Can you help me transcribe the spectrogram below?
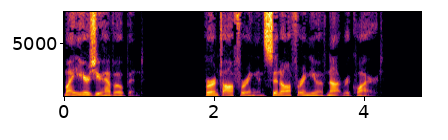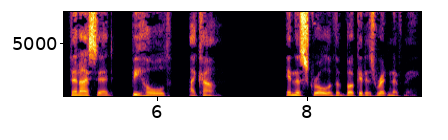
My ears you have opened. Burnt offering and sin offering you have not required. Then I said, Behold, I come. In the scroll of the book it is written of me.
